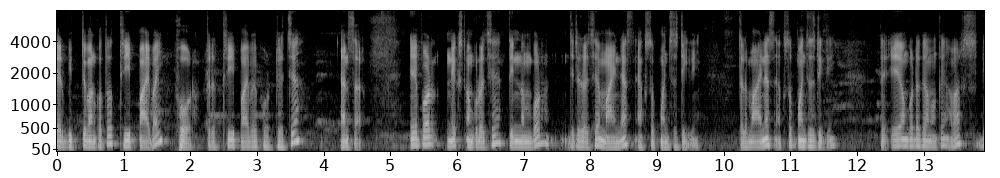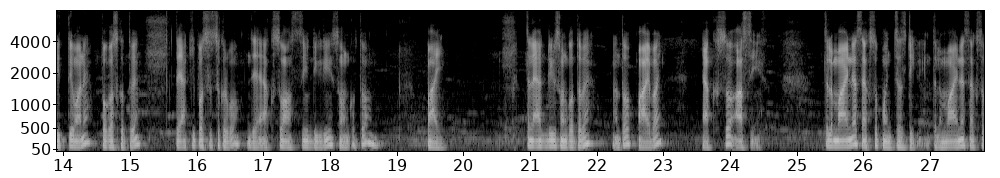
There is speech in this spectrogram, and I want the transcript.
এর বৃত্তমান কত? থ্রি পাই বাই ফোর তাহলে থ্রি পাই বাই ফোরটি হচ্ছে অ্যান্সার এরপর নেক্সট অঙ্ক রয়েছে তিন নম্বর, যেটা রয়েছে মাইনাস একশো পঞ্চাশ ডিগ্রি। তাহলে মাইনাস একশো পঞ্চাশ ডিগ্রি। তো এই অঙ্কটাকে আমাকে আবার বৃত্তীয় মানে প্রকাশ করতে হবে। তো একই প্রসেস করব যে একশো আশি ডিগ্রি সমান কত? পাই তাহলে এক ডিগ্রি সমান করতে হবে তো পাই বাই একশো আশি। তাহলে মাইনাস একশো পঞ্চাশ ডিগ্রি তাহলে মাইনাস একশো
